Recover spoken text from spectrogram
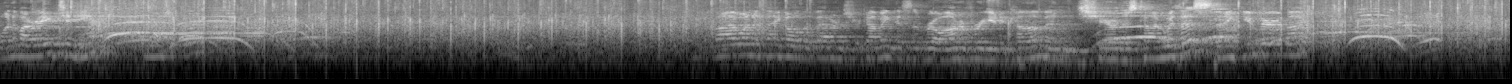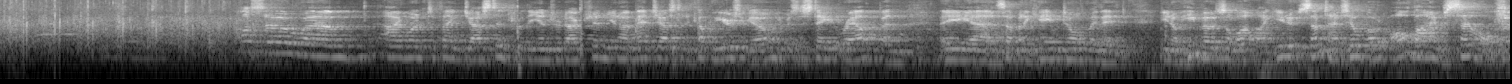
one of our 18. Well, I want to thank all the veterans for coming. This is a real honor for you to come and share this time with us. Thank you very much. Also, um, I want to thank Justin for the introduction. You know, I met Justin a couple years ago. He was a state rep, and they, uh, somebody came and told me that, you know, he votes a lot like you do. Sometimes he'll vote all by himself.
